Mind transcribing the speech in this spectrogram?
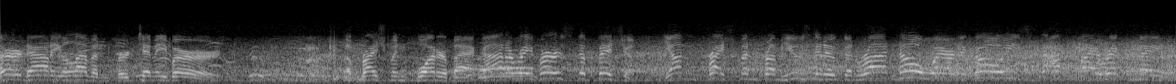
Third down 11 for Timmy Bird. A freshman quarterback on a reverse to Bishop. Young freshman from Houston who can run. Nowhere to go. He's stopped by Rick Naylor.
